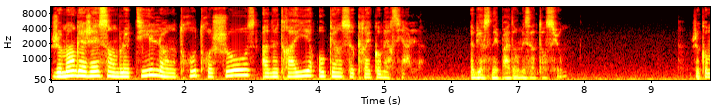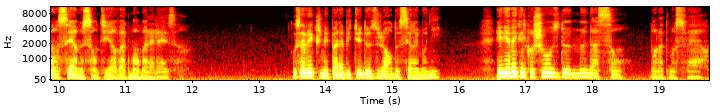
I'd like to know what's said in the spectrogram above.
je m'engageais, semble-t-il, entre autres choses, à ne trahir aucun secret commercial. Eh bien, ce n'est pas dans mes intentions. Je commençais à me sentir vaguement mal à l'aise. Vous savez que je n'ai pas l'habitude de ce genre de cérémonie. Il y avait quelque chose de menaçant dans l'atmosphère.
